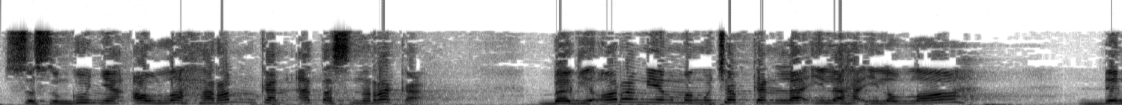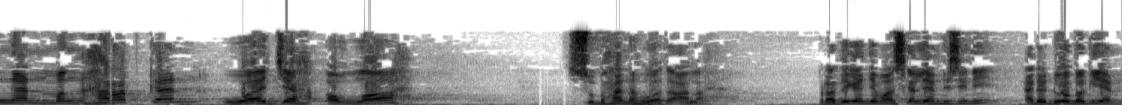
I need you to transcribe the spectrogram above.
Sesungguhnya Allah haramkan atas neraka bagi orang yang mengucapkan la ilaha illallah dengan mengharapkan wajah Allah Subhanahu wa taala. Perhatikan jemaah sekalian di sini ada dua bagian.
